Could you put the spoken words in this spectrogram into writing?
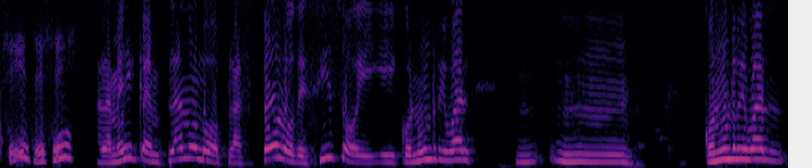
Sí, sí, sí. Al América en plano lo aplastó, lo deshizo y, y con un rival, mmm, con un rival,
